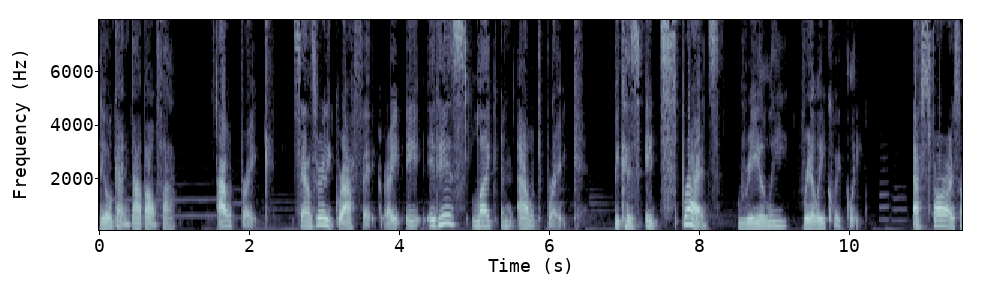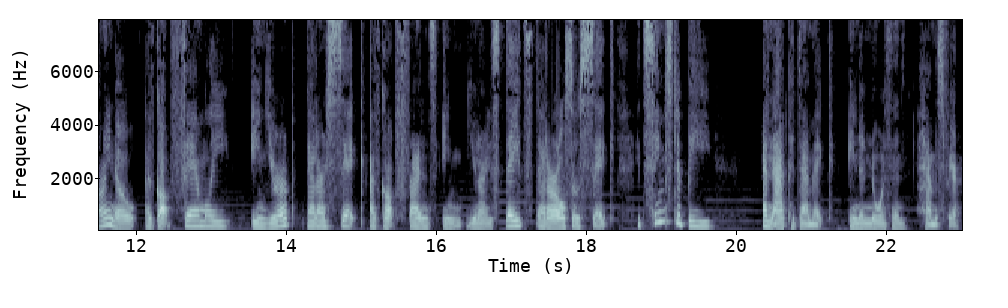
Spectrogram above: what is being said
流感大爆发. Outbreak sounds really graphic, right? It, it is like an outbreak because it spreads really, really quickly. As far as I know, I've got family in Europe that are sick. I've got friends in United States that are also sick. It seems to be an epidemic in the northern hemisphere.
